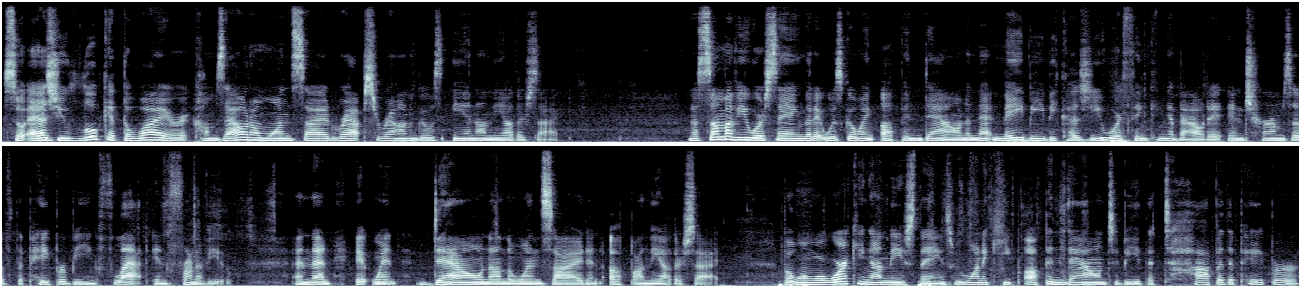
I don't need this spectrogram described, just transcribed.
So as you look at the wire, it comes out on one side, wraps around, and goes in on the other side. Now, some of you were saying that it was going up and down, and that may be because you were thinking about it in terms of the paper being flat in front of you. And then it went down on the one side and up on the other side. But when we're working on these things, we want to keep up and down to be the top of the paper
